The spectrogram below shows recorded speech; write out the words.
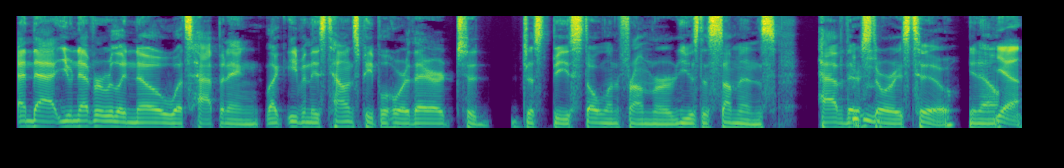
And that you never really know what's happening. Like even these townspeople who are there to just be stolen from or use the summons have their Mhm. stories too, you know? Yeah.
